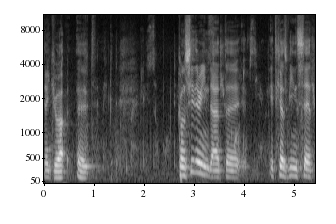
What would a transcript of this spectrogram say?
Thank you. Uh, uh, considering that uh, it has been said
